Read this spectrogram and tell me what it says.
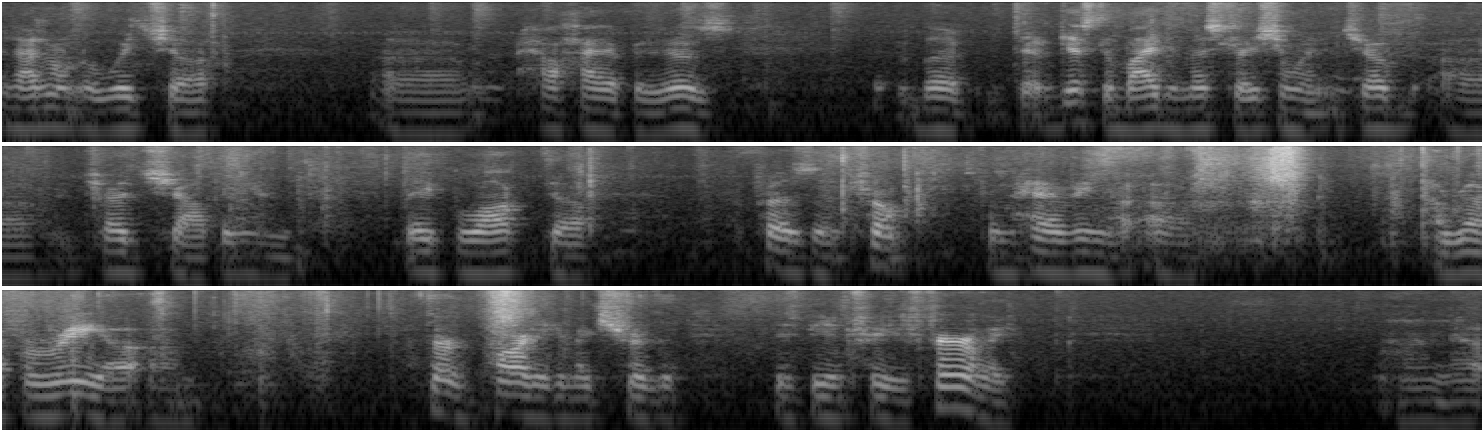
and I don't know which, how high up it is, but I guess the Biden administration went judge, uh, shopping and they blocked uh, President Trump from having a, a referee, a, um, a, third party to make sure that he's being treated fairly. And uh,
